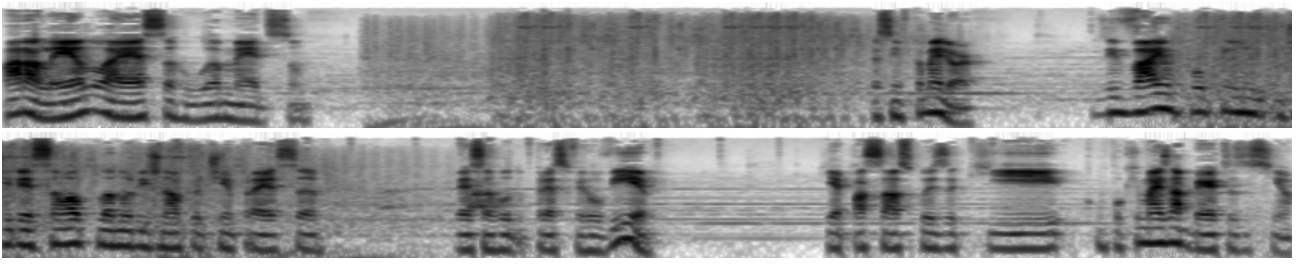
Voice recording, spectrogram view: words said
Paralelo a essa rua Madison. Assim fica melhor. Inclusive vai um pouco em direção ao plano original que eu tinha para essa, pra essa, pra essa ferrovia. Que é passar as coisas aqui um pouquinho mais abertas assim, ó.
